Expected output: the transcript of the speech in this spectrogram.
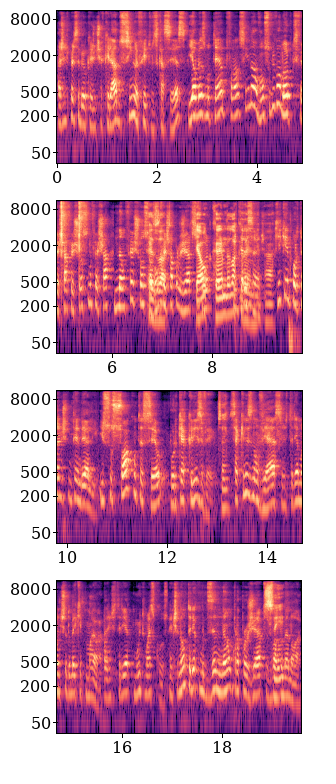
a gente percebeu que a gente tinha criado sim o efeito de escassez e ao mesmo tempo falando assim, não, vamos subir valor, porque se fechar, fechou, se não fechar, não fechou, só Exato. vamos fechar projetos Que é o creme creme. interessante. Ah. O que, que é importante entender ali? Isso só aconteceu porque a crise veio. Sim. Se a crise não viesse, a gente teria mantido uma equipe maior. A gente teria muito mais custo. A gente não teria como dizer não para projetos de Sim. valor menor.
